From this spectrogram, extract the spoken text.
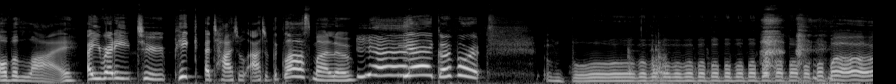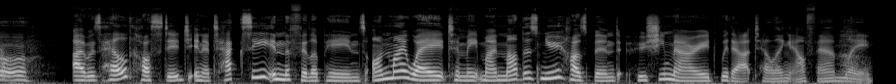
of a lie. Are you ready to pick a title out of the glass, Milo? Yeah. Yeah, go for it. I was held hostage in a taxi in the Philippines on my way to meet my mother's new husband, who she married without telling our family.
